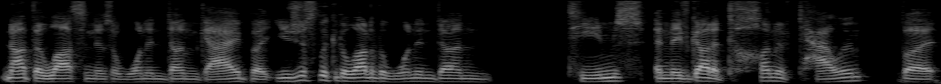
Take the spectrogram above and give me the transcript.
not that Lawson is a one and done guy, but you just look at a lot of the one and done teams and they've got a ton of talent, but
